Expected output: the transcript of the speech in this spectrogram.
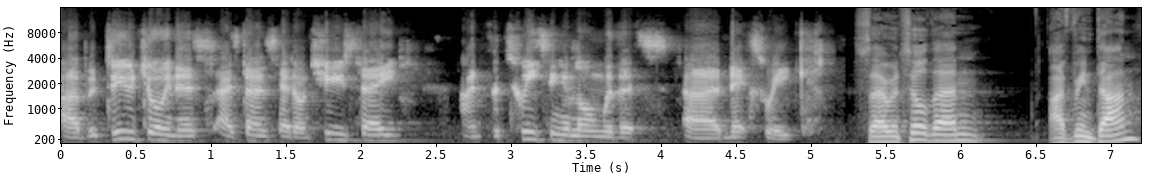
Uh, but do join us, as Dan said, on Tuesday and for tweeting along with us uh, next week. So until then, I've been Dan,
